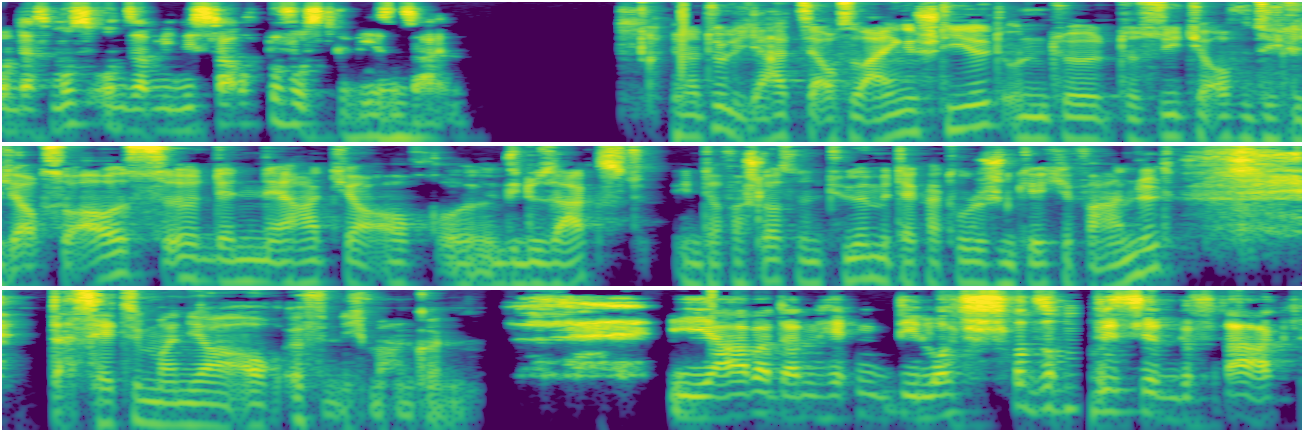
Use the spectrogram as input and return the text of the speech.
und das muss unser Minister auch bewusst gewesen sein. Ja, natürlich, er hat es ja auch so eingestielt und äh, das sieht ja offensichtlich auch so aus, äh, denn er hat ja auch, äh, wie du sagst, hinter verschlossenen Türen mit der katholischen Kirche verhandelt. Das hätte man ja auch öffentlich machen können. Ja, aber dann hätten die Leute schon so ein bisschen gefragt,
